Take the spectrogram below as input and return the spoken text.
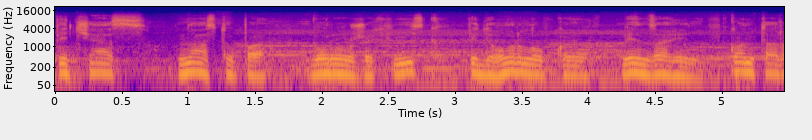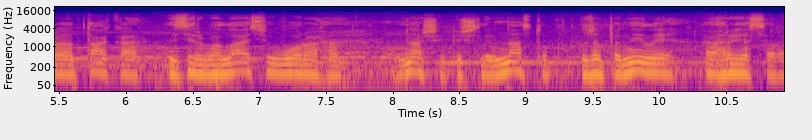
під час наступу ворожих військ під Горловкою він загинув. Контратака зірвалась у ворога. Наші пішли в наступ, зупинили агресора,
